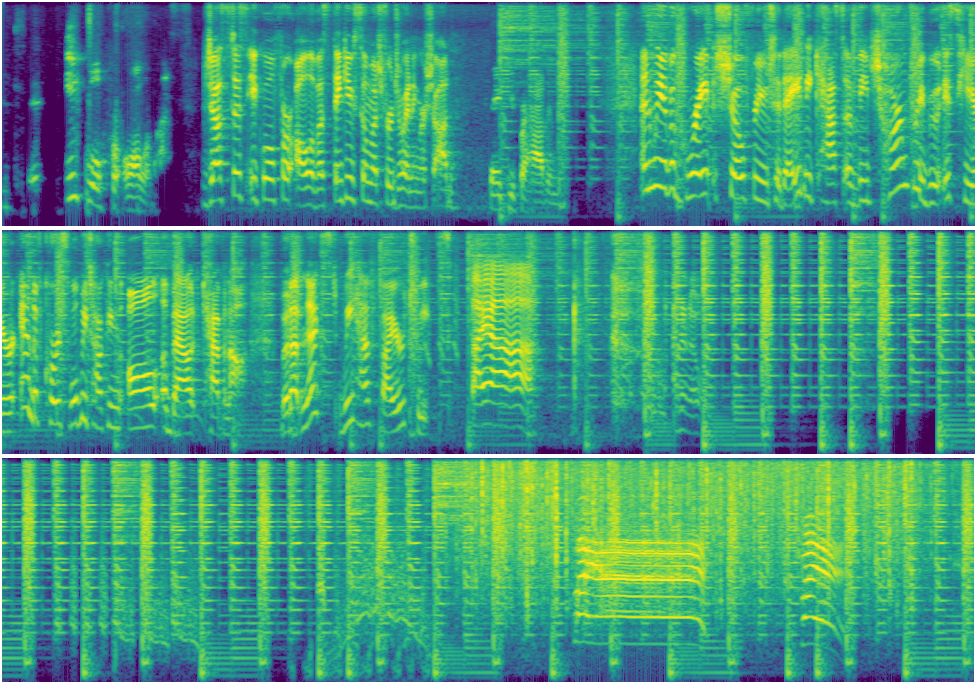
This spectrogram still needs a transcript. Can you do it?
equal for all of us. Justice equal for all of us. Thank you so much for joining, Rashad. Thank you for having me. And we have a great show for you today. The cast of the Charmed reboot is here, and of course, we'll be talking all about Kavanaugh. But up next, we have Fire Tweets. Fire!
